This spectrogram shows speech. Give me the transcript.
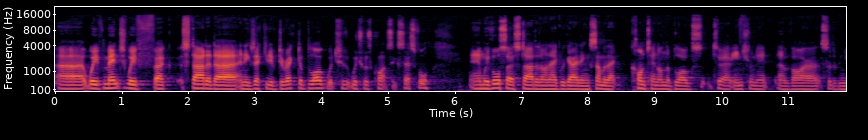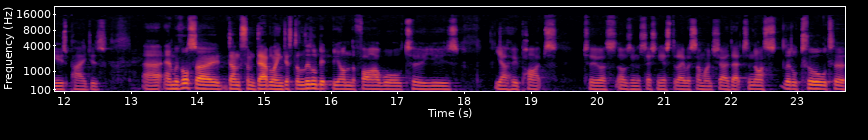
Uh, we've meant, we've uh, started uh, an executive director blog, which which was quite successful, and we've also started on aggregating some of that content on the blogs to our intranet uh, via sort of news pages, uh, and we've also done some dabbling just a little bit beyond the firewall to use Yahoo Pipes. To I was in a session yesterday where someone showed that it's a nice little tool to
